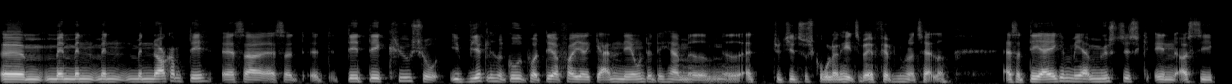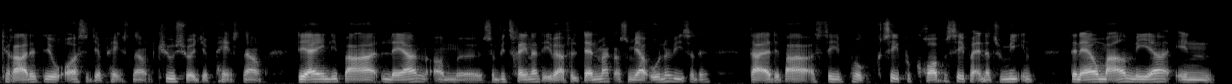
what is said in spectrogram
Øh, men, men, men, men nok om det, altså, altså det, det Kyushu i virkeligheden går ud på, derfor jeg gerne nævnte det her med, med at jiu-jitsu-skolerne helt tilbage i 1500-tallet. Altså det er ikke mere mystisk end at sige karate, det er jo også et japansk navn. Kyushu er et japansk navn det er egentlig bare læren om, øh, som vi træner det i hvert fald Danmark, og som jeg underviser det, der er det bare at se på, se på kroppen, se på anatomien. Den er jo meget mere end,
